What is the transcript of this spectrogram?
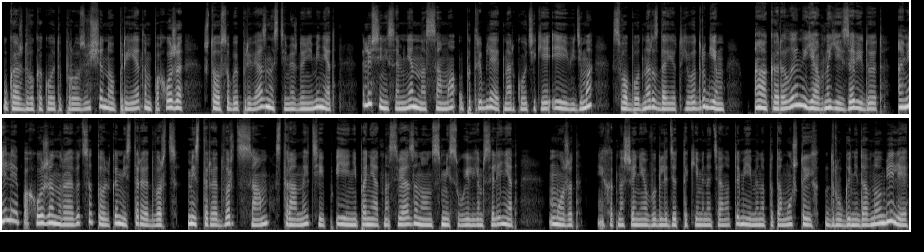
У каждого какое-то прозвище, но при этом похоже, что особой привязанности между ними нет. Люси, несомненно, сама употребляет наркотики и, видимо, свободно раздает его другим. А Кэролайн явно ей завидует. Амелия, похоже, нравится только мистер Эдвардс. Мистер Эдвардс сам странный тип, и непонятно, связан он с мисс Уильямс или нет. Может, их отношения выглядят такими натянутыми именно потому, что их друга недавно убили.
